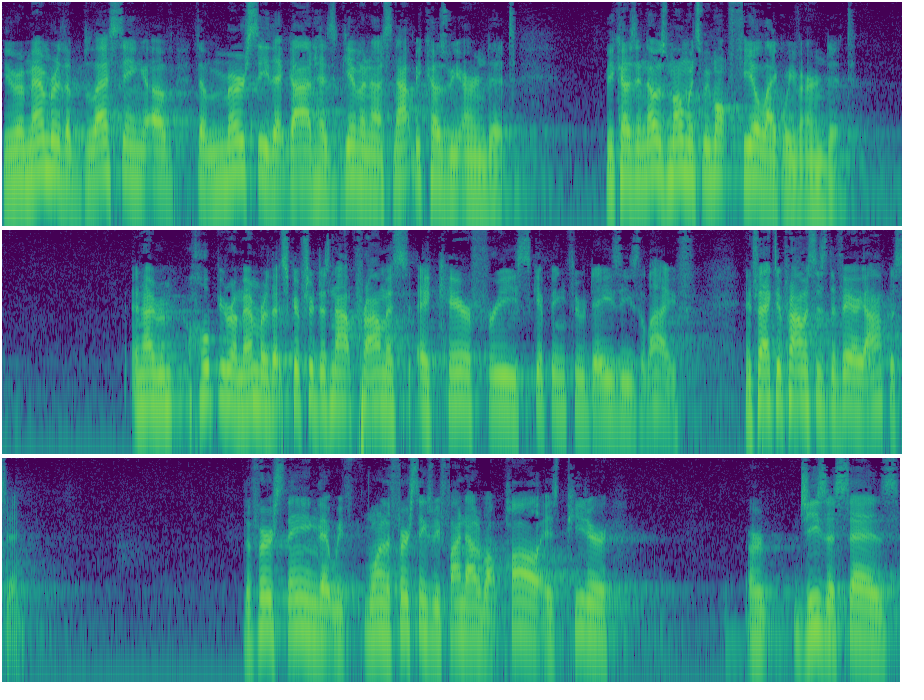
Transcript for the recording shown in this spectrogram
You remember the blessing of the mercy that God has given us, not because we earned it, because in those moments we won't feel like we've earned it. And I re- hope you remember that Scripture does not promise a carefree, skipping through daisies life. In fact, it promises the very opposite. The first thing that we, one of the first things we find out about Paul is Peter, or Jesus says,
